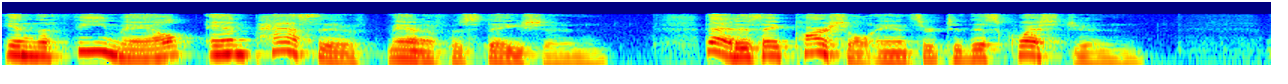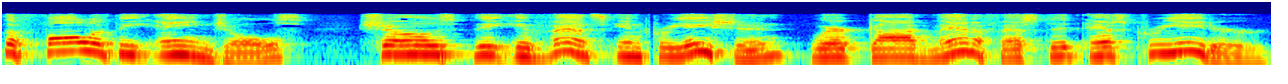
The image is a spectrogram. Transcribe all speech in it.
in the female and passive manifestation. That is a partial answer to this question. The fall of the angels shows the events in creation where God manifested as creator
